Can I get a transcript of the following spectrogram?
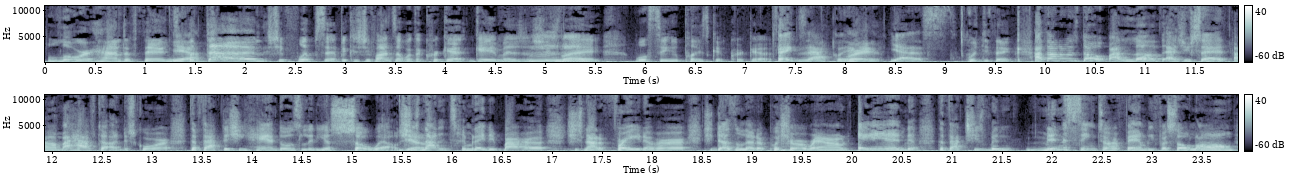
lower hand of things. Yeah. But then she flips it because she finds out what the cricket game is, and Mm-hmm. she's like, "We'll see who plays good cricket." Exactly. Right? Yes. What'd you think? I thought it was dope. I loved, as you said, um, I have to underscore the fact that she handles Lydia so well. She's Yeah. not intimidated by her. She's not afraid of her. She doesn't let her push her around. And the fact she's been menacing to her family for so long,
